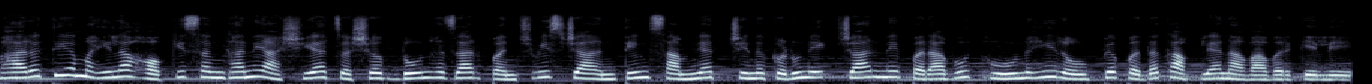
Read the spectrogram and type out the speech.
भारतीय महिला हॉकी संघाने आशिया चषक दोन हजार पंचवीसच्या अंतिम सामन्यात चीनकडून एक चारने पराभूत होऊनही रौप्य पदक आपल्या नावावर केले.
